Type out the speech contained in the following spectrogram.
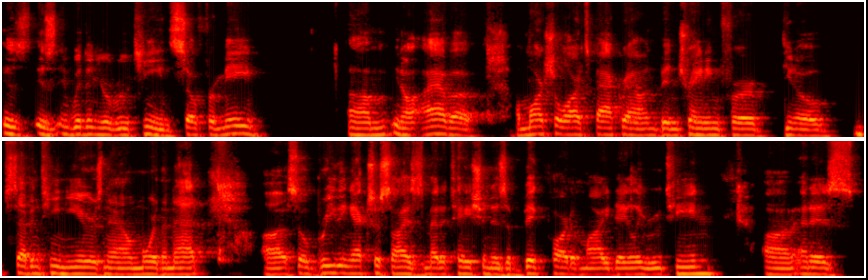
is is within your routines. So for me, um, you know, I have a, a martial arts background, been training for you know 17 years now, more than that. Uh, so, breathing exercises, meditation is a big part of my daily routine uh, and is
